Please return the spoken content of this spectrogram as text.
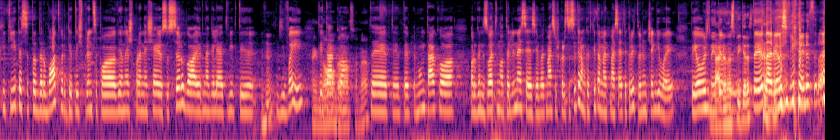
kai keitėsi ta darbo atvarkė, tai iš principo viena iš pranešėjų susirgo ir negalėjo atvykti Mhm. gyvai. Ai, Tai teko, ne? taip, taip, taip. Ir mums teko organizuoti nuotolinę sesiją, bet mes iškart susitarėm, kad kitą metą mes ją tikrai turim čia gyvai. Tai jau, žinai, Dar vienas speakeris? Tai dar vienas speakeris yra.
